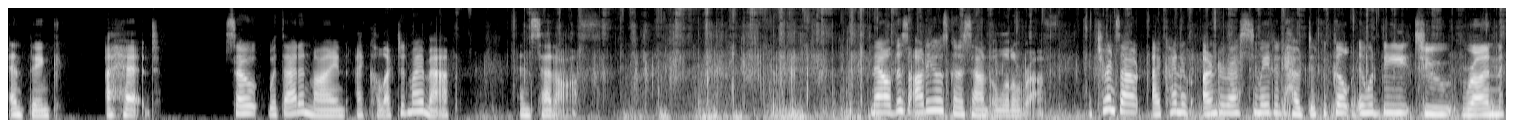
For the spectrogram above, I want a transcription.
and think ahead. So, with that in mind, I collected my map and set off. Now, this audio is going to sound a little rough. It turns out I kind of underestimated how difficult it would be to run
